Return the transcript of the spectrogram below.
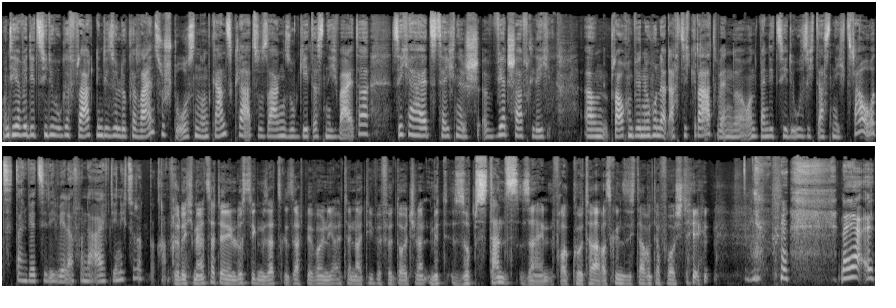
Und hier wird die CDU gefragt, in diese Lücke reinzustoßen und ganz klar zu sagen, so geht das nicht weiter. Sicherheitstechnisch, wirtschaftlich ähm, brauchen wir eine 180-Grad-Wende. Und wenn die CDU sich das nicht traut, dann wird sie die Wähler von der AfD nicht zurückbekommen. Friedrich Merz hat ja den lustigen Satz gesagt, wir wollen die Alternative für Deutschland mit Substanz sein. Frau Kotar, was können Sie sich darunter vorstellen? Naja, äh,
